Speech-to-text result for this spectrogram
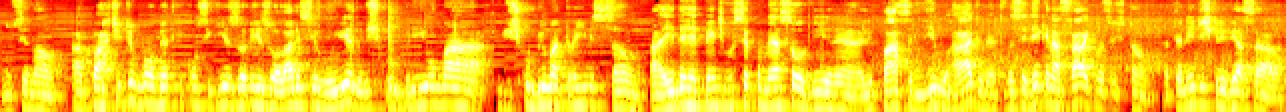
no sinal. A partir um momento que consegui iso- isolar esse ruído, descobri uma, descobri uma transmissão. Aí de repente você começa a ouvir, né? Ele passa, liga o rádio, né? Você vê que na sala que vocês estão, até nem descrevi a sala.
